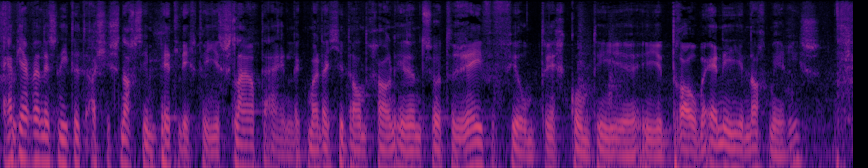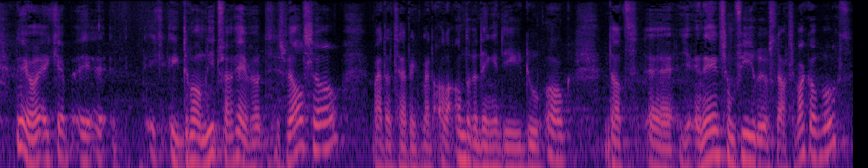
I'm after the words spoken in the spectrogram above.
Heb jij wel eens niet het, als je s'nachts in bed ligt en je slaapt eindelijk... maar dat je dan gewoon in een soort revenfilm terechtkomt in je, in je dromen en in je nachtmerries? Nee hoor, ik, heb, ik, ik droom niet van Reven. Het is wel zo, maar dat heb ik met alle andere dingen die ik doe ook... dat uh, je ineens om vier uur s'nachts wakker wordt...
